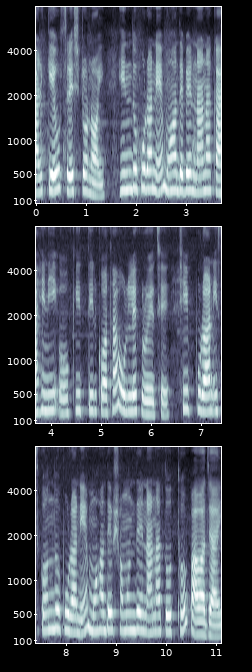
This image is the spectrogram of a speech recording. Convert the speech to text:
আর কেউ শ্রেষ্ঠ নয়। হিন্দু পুরাণে মহাদেবের নানা কাহিনী ও কীর্তির কথা উল্লেখ রয়েছে। শিব পুরাণ, স্কন্ধ পুরাণে মহাদেব সম্বন্ধে নানা তথ্য পাওয়া যায়।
